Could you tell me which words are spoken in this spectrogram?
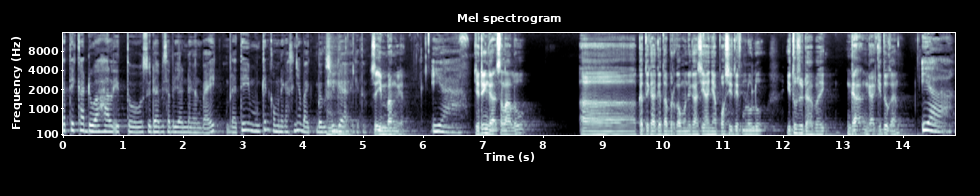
ketika dua hal itu sudah bisa berjalan dengan baik, berarti mungkin komunikasinya baik bagus juga gitu. Seimbang ya. Iya, Jadi nggak selalu eh ketika kita berkomunikasi hanya positif melulu itu sudah baik. Nggak nggak gitu kan? iya.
